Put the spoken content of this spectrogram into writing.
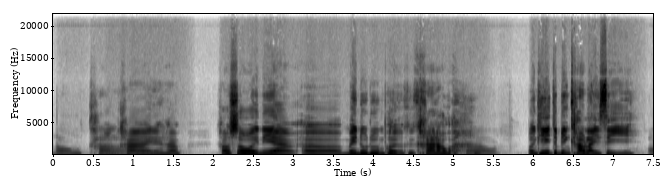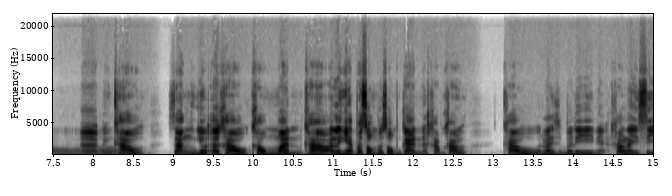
หนองคาหยนองคายนะครับ ข้าวโซยเนี่ยเอ่อเมนูดูเผินๆคือข้าวอะข้าวบางที่จะเป็นข้าวไหลสีอ๋อออ่าเป็นข้าวสังหยดเอ่อข้าวข้าวมันข้าวอะไรเงี้ยผสมผสมกันนะครับข้าวข้าวไรซ์เบอร์รี่เนี่ยข้าวไหลสี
